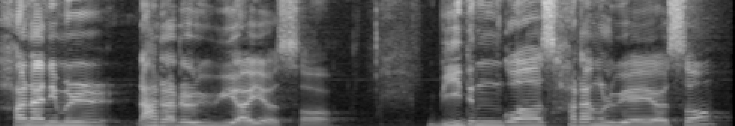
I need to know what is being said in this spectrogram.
하나님을 나라를 위하여서 믿음과 사랑을 위하여서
